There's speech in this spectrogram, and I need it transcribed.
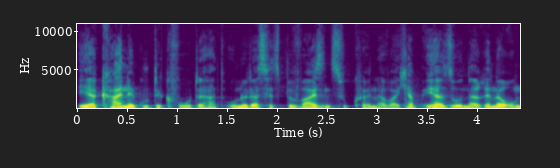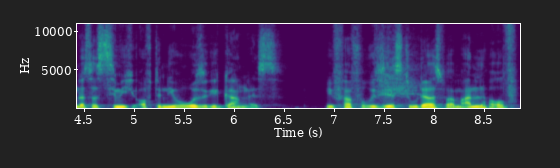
eher keine gute Quote hat, ohne das jetzt beweisen zu können. Aber ich habe eher so in Erinnerung, dass das ziemlich oft in die Hose gegangen ist. Wie favorisierst du das beim Anlauf?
